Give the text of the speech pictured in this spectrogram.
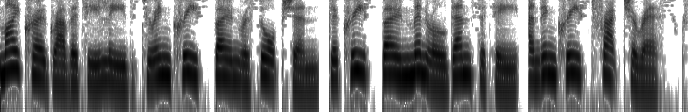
microgravity leads to increased bone resorption, decreased bone mineral density, and increased fracture risks.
